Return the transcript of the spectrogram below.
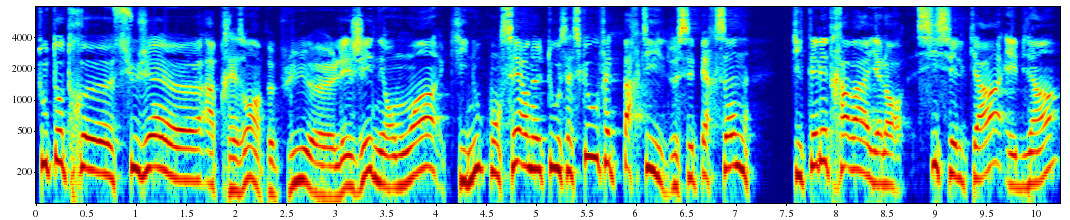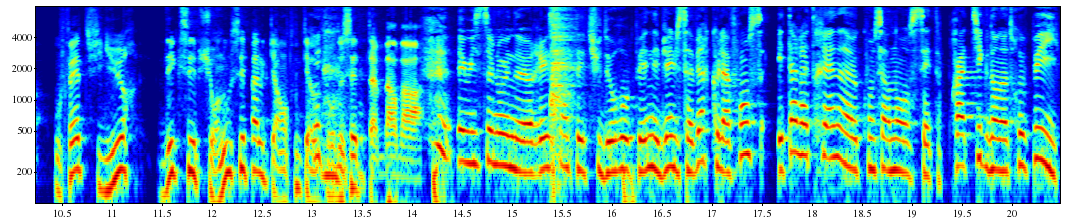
Tout autre sujet euh, à présent, un peu plus léger néanmoins, qui nous concerne tous. Est-ce que vous faites partie de ces personnes qui télétravaillent? Alors, si c'est le cas, eh bien, vous faites figure d'exception. Nous, ce n'est pas le cas, en tout cas, autour de cette table, Barbara. Et oui, selon une récente étude européenne, eh bien, il s'avère que la France est à la traîne euh, concernant cette pratique dans notre pays.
